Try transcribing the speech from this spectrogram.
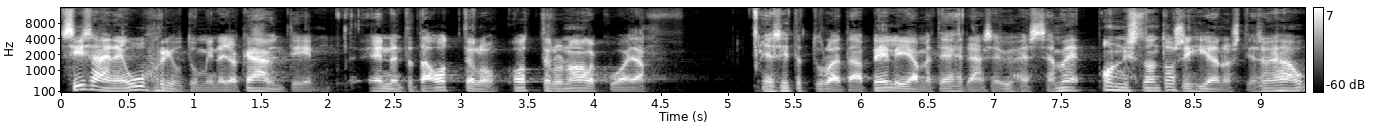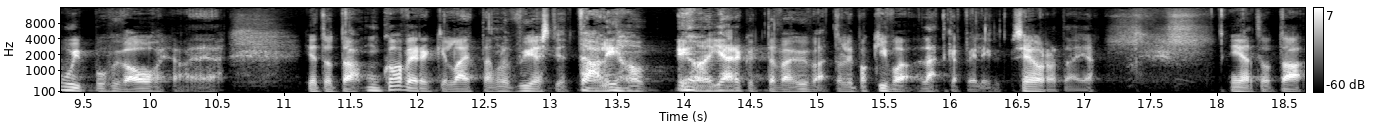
sisäinen uhriutuminen jo käyntiin ennen tätä ottelu, ottelun alkua. Ja ja sitten tulee tämä peli ja me tehdään se yhdessä. Ja me onnistutaan tosi hienosti ja se on ihan huippu hyvä ohjaaja. Ja, ja tota, mun kaverikin laittaa mulle viestiä, että tämä oli ihan, ihan järkyttävä hyvä, että olipa kiva lätkäpeli seurata. Ja, ja, tota,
